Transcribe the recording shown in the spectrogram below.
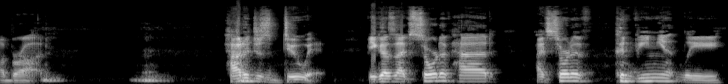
abroad. How to just do it. Because I've sort of had, I've sort of conveniently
